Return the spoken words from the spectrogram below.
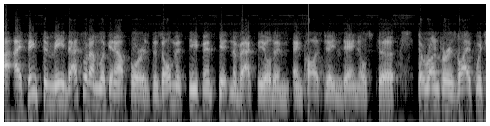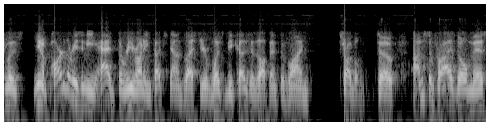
I think to me, that's what I'm looking out for is does Ole Miss defense get in the backfield and, and cause Jayden Daniels to, to run for his life, which was, you know, part of the reason he had three running touchdowns last year was because his offensive line struggled. So I'm surprised Ole Miss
